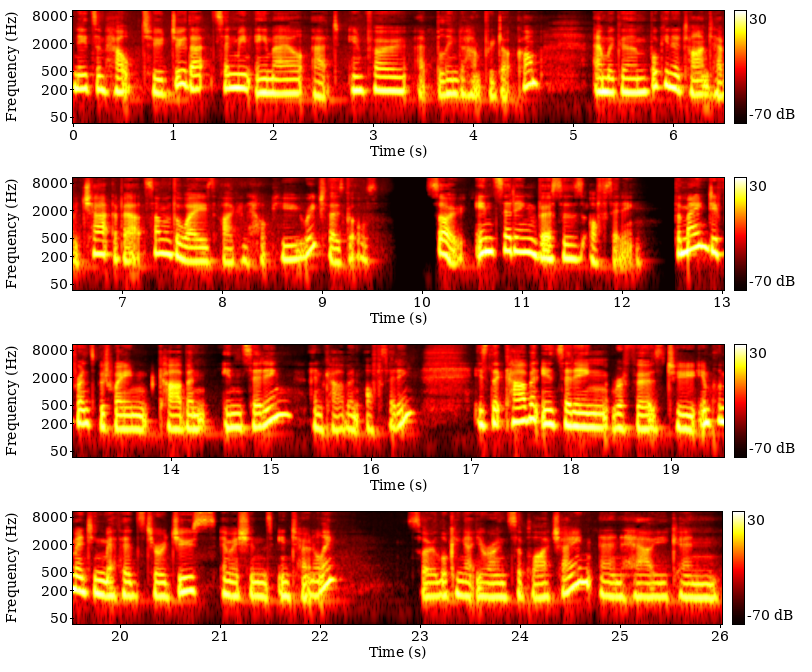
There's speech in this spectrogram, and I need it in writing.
need some help to do that, send me an email at info at belindahumphrey.com and we can book in a time to have a chat about some of the ways I can help you reach those goals. So, insetting versus offsetting. The main difference between carbon insetting and carbon offsetting is that carbon insetting refers to implementing methods to reduce emissions internally. So, looking at your own supply chain and how you can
